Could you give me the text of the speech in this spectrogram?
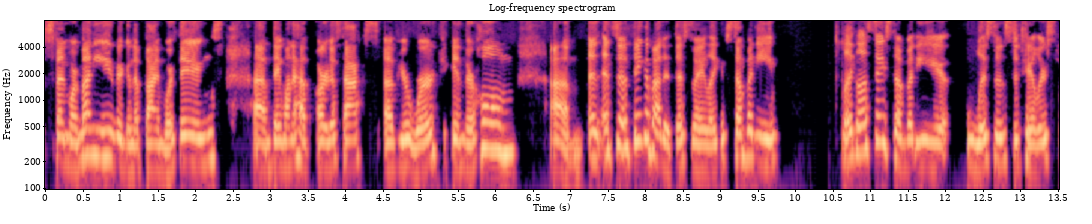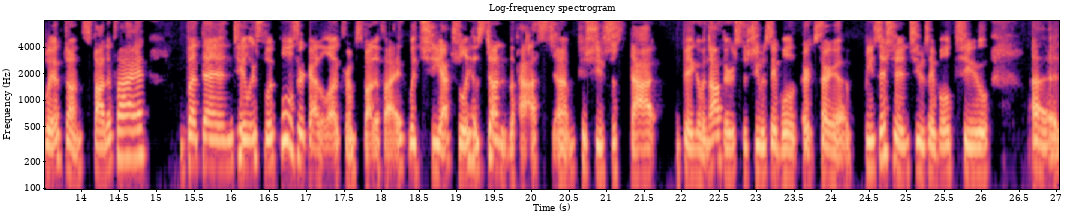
spend more money. They're going to buy more things. Um, they want to have artifacts of your work in their home. Um, and, and so think about it this way: like if somebody, like let's say somebody listens to Taylor Swift on Spotify but then Taylor Swift pulls her catalog from Spotify, which she actually has done in the past because um, she's just that big of an author. So she was able, or sorry, a musician, she was able to uh,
